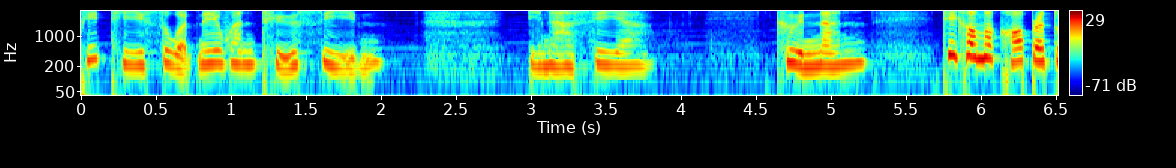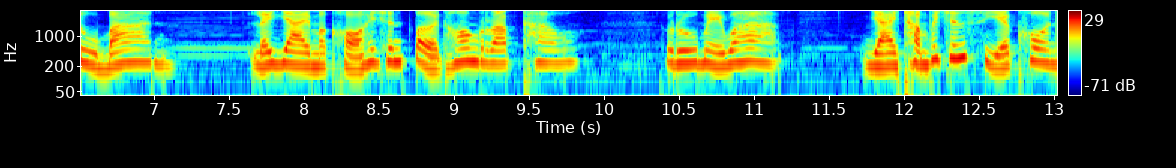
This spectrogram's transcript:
พิธีสวดในวันถือศีล อินาเซีย คืนนั้นที่เขามาเคาะประตูบ้าน และยายมาขอให้ฉันเปิดห้องรับเขา รู้ไหมว่า ยายทำให้ฉันเสียคน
